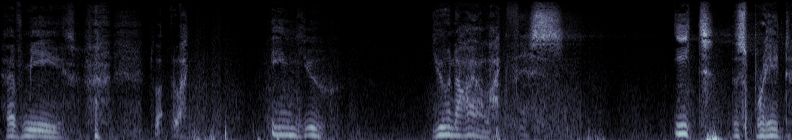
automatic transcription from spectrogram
Have me like in you. You and I are like this. Eat this bread.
